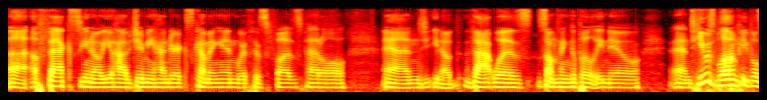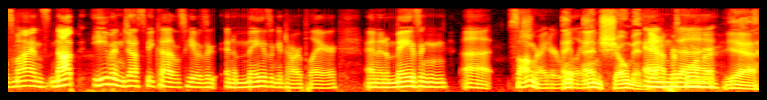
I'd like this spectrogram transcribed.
uh, effects. You know, you have Jimi Hendrix coming in with his fuzz pedal, and you know that was something completely new. And he was blowing people's minds, not even just because he was a, an amazing guitar player and an amazing uh, songwriter, really, and, showman. And, yeah, uh, performer. yeah,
